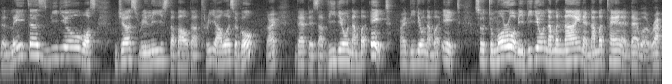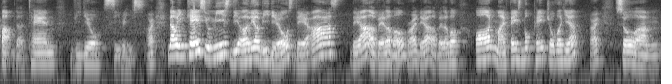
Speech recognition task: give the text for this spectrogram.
the latest video was just released about uh, three hours ago right that is a uh, video number eight right video number eight so tomorrow will be video number nine and number 10 and that will wrap up the 10 video series all right now in case you missed the earlier videos they are they are available right they are available on my Facebook page over here, right? So um,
